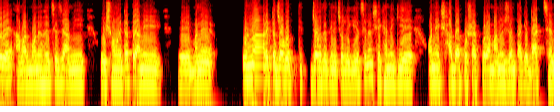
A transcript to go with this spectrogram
ভেতরে আমার মনে হয়েছে যে আমি ওই সময়টাতে আমি মানে অন্য আরেকটা জগৎ জগতে তিনি চলে গিয়েছিলেন। সেখানে গিয়ে অনেক সাদা পোশাক পরা মানুষজন তাকে ডাকছেন।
